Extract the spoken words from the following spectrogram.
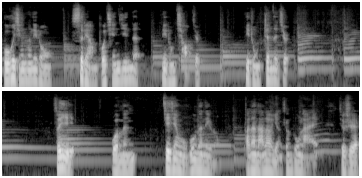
不会形成那种四两拨千斤的那种巧劲儿，那种真的劲儿。所以，我们借鉴武功的内容，把它拿到养生中来，就是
